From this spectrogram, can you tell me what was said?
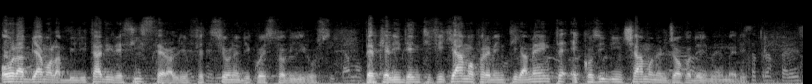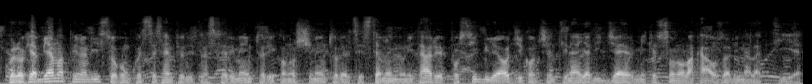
ora abbiamo l'abilità di resistere all'infezione di questo virus, perché li identifichiamo preventivamente e così vinciamo nel gioco dei numeri. Quello che abbiamo appena visto con questo esempio di trasferimento e riconoscimento del sistema immunitario è possibile oggi con centinaia di germi che sono la causa di malattie.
